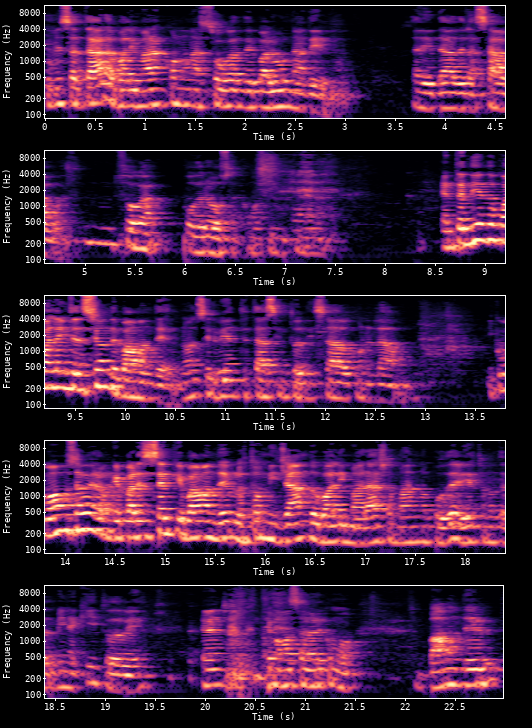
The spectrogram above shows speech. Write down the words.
Comienza a atar a Bali con una soga de Varuna la deidad de las aguas. Soga poderosa, como si Entendiendo cuál es la intención de Vamandev, ¿no? El sirviente está sintonizado con el agua. Y como vamos a ver, aunque parece ser que Vamandev lo está humillando, Bali Maharaj a más no poder, y esto no termina aquí todavía, eventualmente vamos a ver cómo Vamandev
